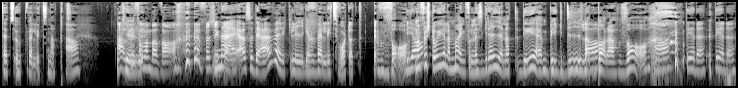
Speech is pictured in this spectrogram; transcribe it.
sätts upp väldigt snabbt. Ja. Aldrig hur- får man bara vara för sig Nej, själv. alltså det är verkligen väldigt svårt att vara. Ja. Man förstår ju hela mindfulness-grejen att det är en big deal Ja. att bara vara. Ja, det är det. Det är det.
